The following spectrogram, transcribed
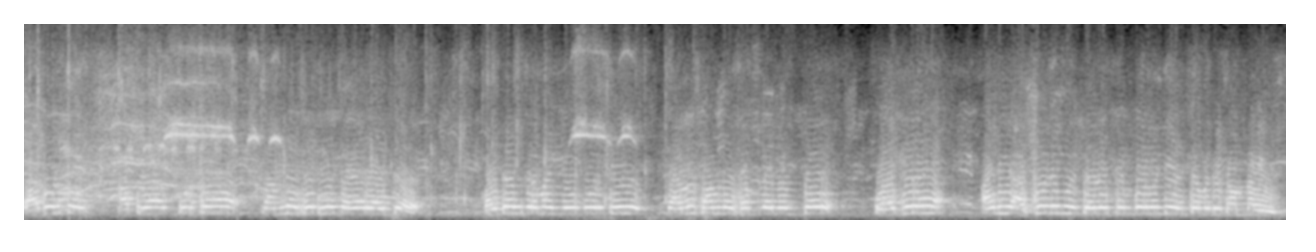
ताबडतोब आपल्या पुढच्या सामन्यासाठी तयार राहायचं मैदान क्रमांक एक वरती चालू सामना संपल्यानंतर वाघेरा आणि अश्विनी विद्यालय पिंपळवंडी यांच्यामध्ये सामना होईल.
